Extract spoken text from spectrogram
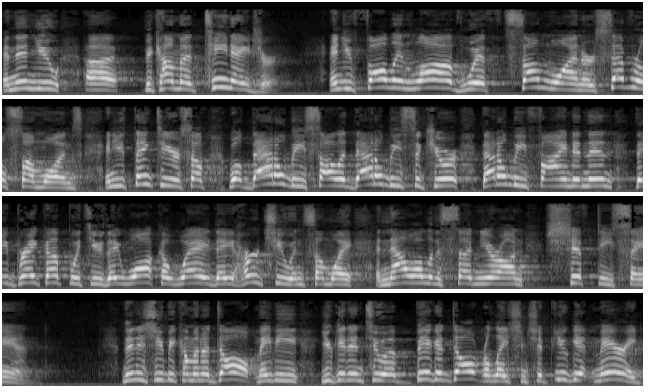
And then you uh, become a teenager and you fall in love with someone or several someones, and you think to yourself, well, that'll be solid, that'll be secure, that'll be fine, and then they break up with you, they walk away, they hurt you in some way, and now all of a sudden you're on shifty sand. Then as you become an adult, maybe you get into a big adult relationship, you get married,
